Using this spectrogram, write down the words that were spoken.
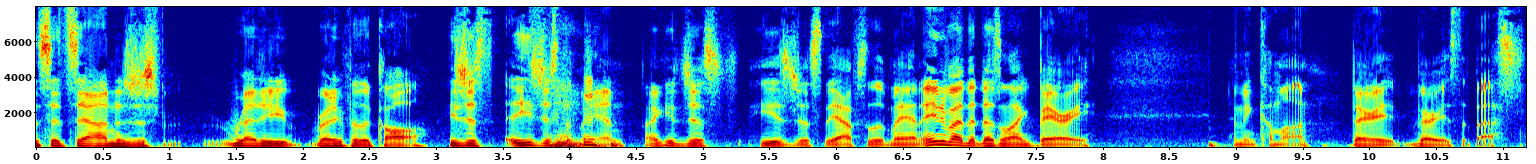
sits down and is just ready ready for the call. He's just he's just the man. like it just he is just the absolute man. Anybody that doesn't like Berry, I mean, come on. Berry Berry is the best.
